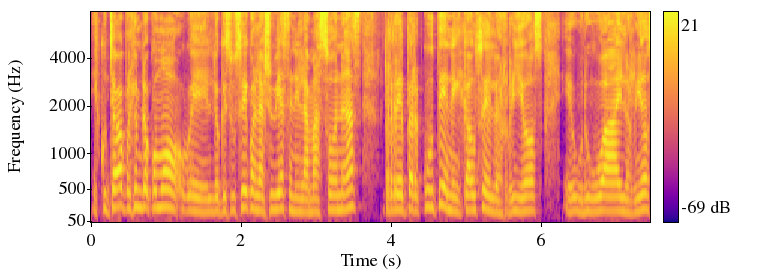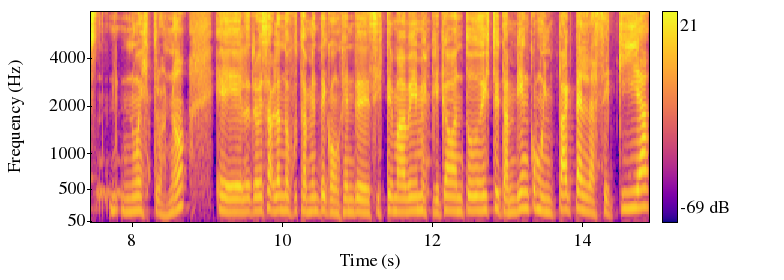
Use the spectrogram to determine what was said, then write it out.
escuchaba, por ejemplo, cómo eh, lo que sucede con las lluvias en el Amazonas repercute en el cauce de los ríos eh, Uruguay, los ríos nuestros, ¿no? Eh, la otra vez hablando justamente con gente del Sistema B me explicaban todo esto y también cómo impacta en la sequía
